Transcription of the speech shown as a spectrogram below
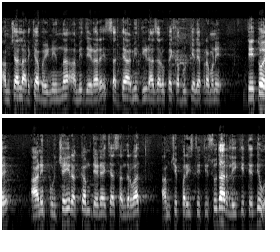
आमच्या लाडक्या बहिणींना आम्ही देणार आहे. सध्या आम्ही दीड हजार रुपये कबूल केल्याप्रमाणे देतोय. आणि पुढचीही रक्कम देण्याच्या संदर्भात आमची परिस्थिती सुधारली की ते देऊ.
